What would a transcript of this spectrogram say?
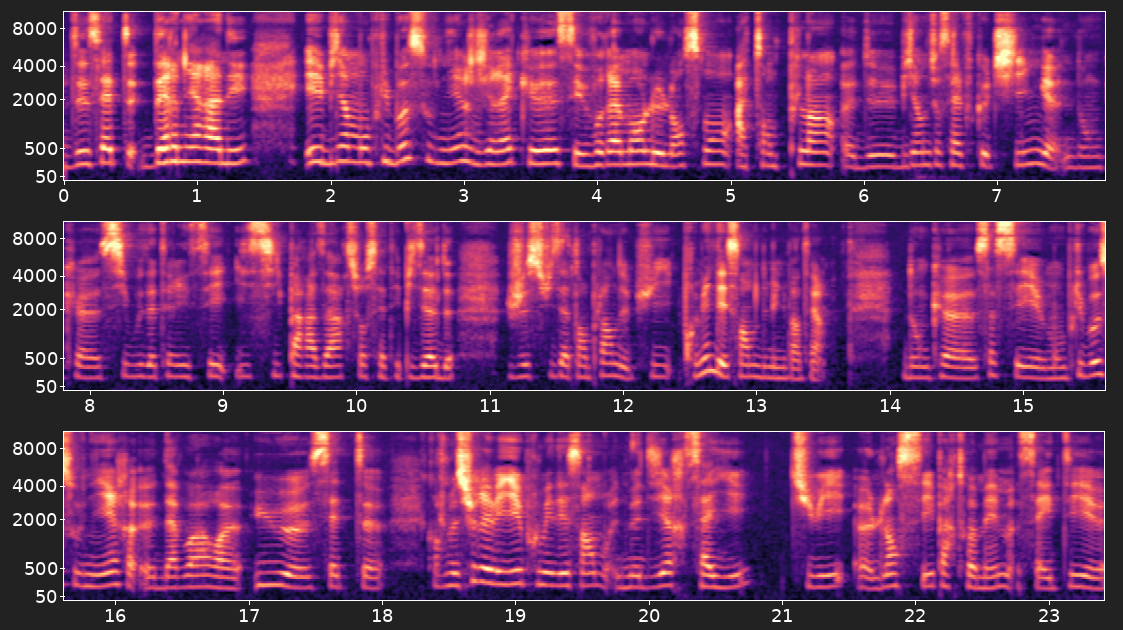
de cette dernière année. Eh bien, mon plus beau souvenir, je dirais que c'est vraiment le lancement à temps plein de Beyond Yourself Coaching. Donc, euh, si vous atterrissez ici par hasard sur cet épisode, je suis à temps plein depuis 1er décembre 2021. Donc, euh, ça, c'est mon plus beau souvenir euh, d'avoir eu cette. Quand je me suis réveillée le 1er décembre, de me dire, ça y est, tu es euh, lancé par toi-même. Ça, a été, euh,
